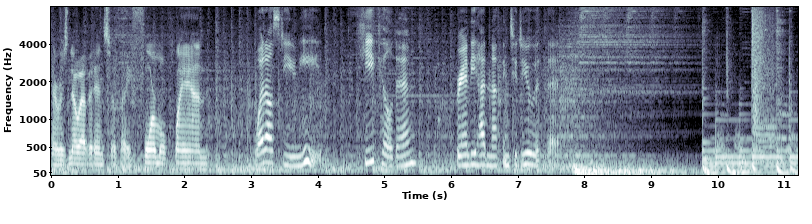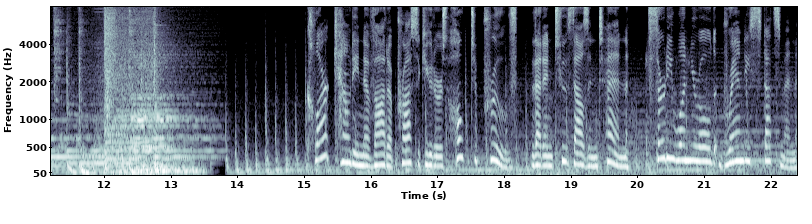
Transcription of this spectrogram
There was no evidence of a formal plan. What else do you need? He killed him. Brandy had nothing to do with it. County, Nevada prosecutors hope to prove that in 2010, 31 year old Brandy Stutzman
